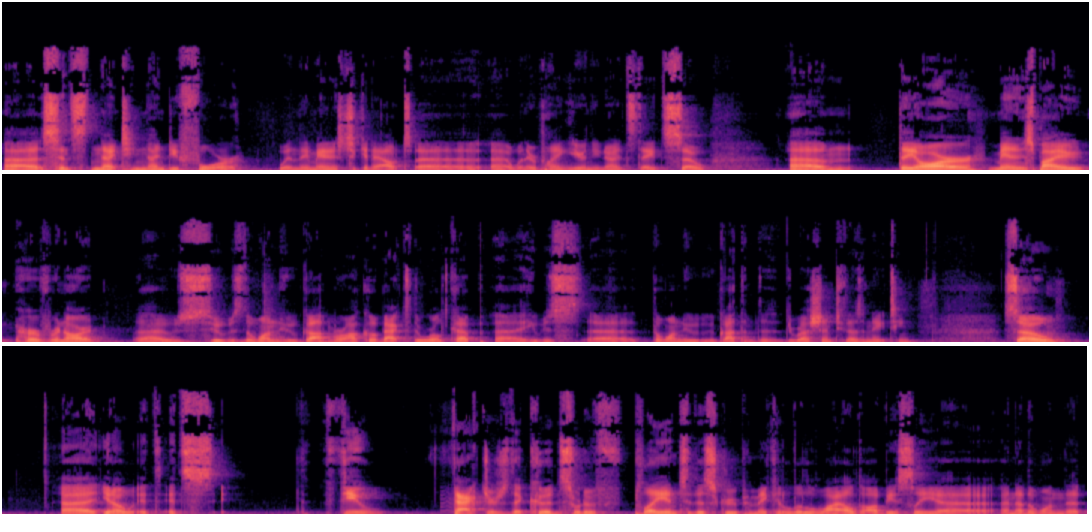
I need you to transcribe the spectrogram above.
uh, since 1994 when they managed to get out uh, uh, when they were playing here in the United States. So um, they are managed by Hervé Renard, uh, who was the one who got Morocco back to the World Cup. Uh, he was uh, the one who got them to Russia in 2018. So, you know, it, it's few factors that could sort of play into this group and make it a little wild. Obviously, uh, another one that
